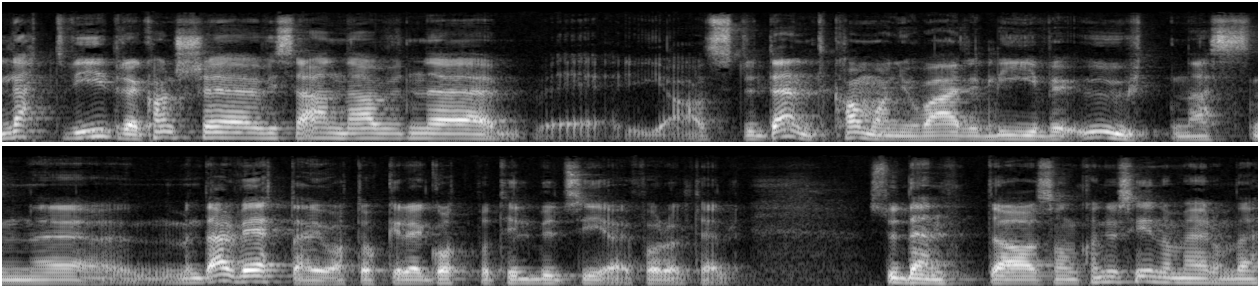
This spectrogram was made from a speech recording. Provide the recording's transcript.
lett videre. Kanskje hvis jeg nevner eh, Ja, student kan man jo være livet ut, nesten. eh, Men der vet jeg jo at dere er godt på tilbudssida i forhold til studenter og sånn. Kan du si noe mer om det?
